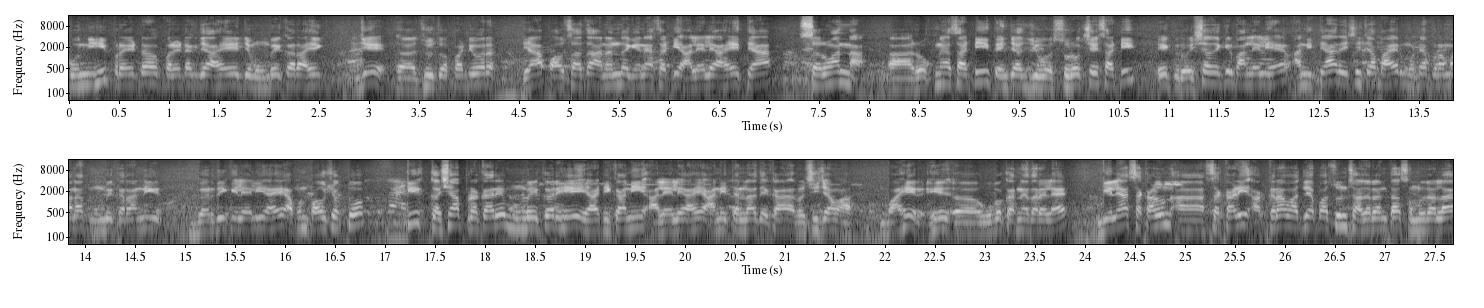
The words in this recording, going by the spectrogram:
कोणीही पर्यटक पर्यटक जे आहे जे मुंबईकर आहे जे झू चौपाटीवर या पावसाचा आनंद घेण्यासाठी आलेले आहे त्या सर्वांना रोखण्यासाठी त्यांच्या जीव सुरक्षेसाठी एक रेषा देखील बांधलेली आहे आणि त्या रेषेच्या बाहेर मोठ्या प्रमाणात मुंबईकरांनी गर्दी केलेली आहे. आपण पाहू शकतो की कशा प्रकारे मुंबईकर हे या ठिकाणी आलेले आहे आणि त्यांना एका रशीच्या वा- बाहेर हे उभं करण्यात आलेलं आहे. गेल्या सकाळून सकाळी अकरा वाजल्यापासून साधारणतः समुद्राला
